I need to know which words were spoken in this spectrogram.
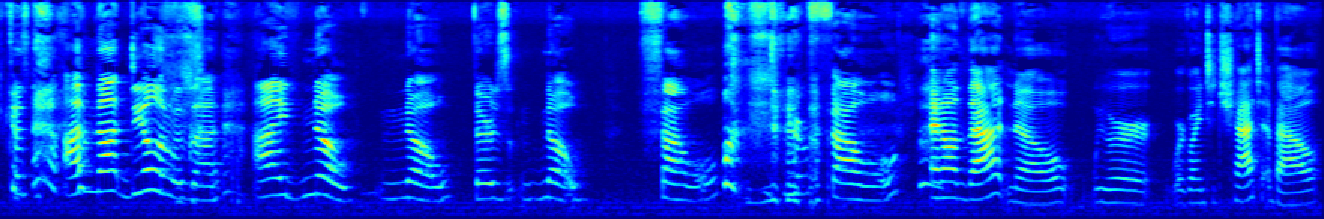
because I'm not dealing with that. I no, no. There's no foul. You're foul. and on that note we were we're going to chat about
